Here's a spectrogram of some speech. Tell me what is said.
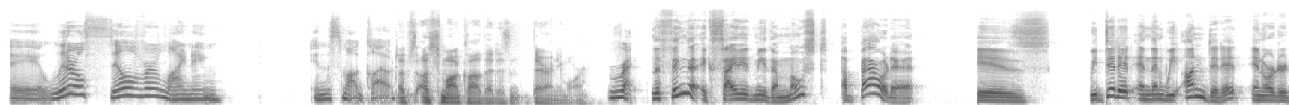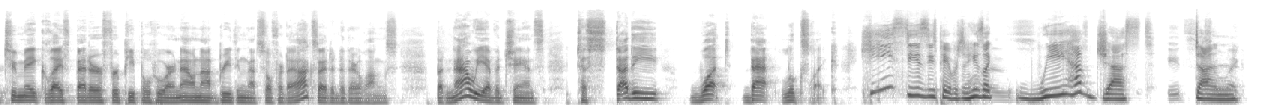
a literal silver lining in the smog cloud. A, a smog cloud that isn't there anymore. Right. the thing that excited me the most about it is we did it and then we undid it in order to make life better for people who are now not breathing that sulfur dioxide into their lungs. But now we have a chance to study what that looks like. He sees these papers and he's like, we have just done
